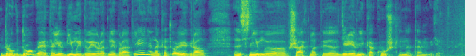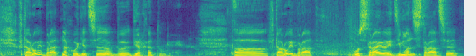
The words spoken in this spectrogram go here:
друг друга. Это любимый двоюродный брат Ленина, который играл с ним э, в шахматы в деревне Какушкина там где-то. Второй брат находится в Верхотуре. Второй брат устраивает демонстрацию –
